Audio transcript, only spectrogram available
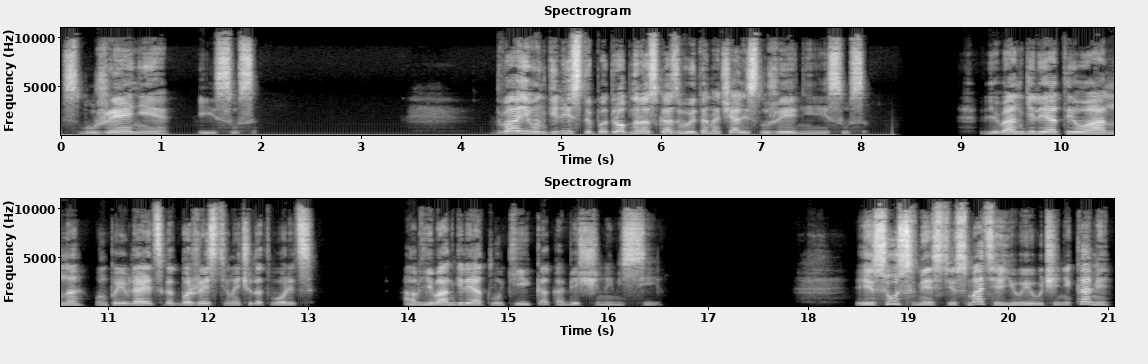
Служение Иисуса. Два евангелиста подробно рассказывают о начале служения Иисуса. В Евангелии от Иоанна он появляется как божественный чудотворец, а в Евангелии от Луки как обещанный Мессия. Иисус вместе с матерью и учениками,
